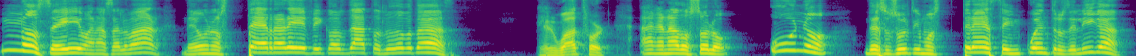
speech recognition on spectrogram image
no se iban a salvar de unos terroríficos datos ludópatas. El Watford ha ganado solo uno de sus últimos tres encuentros de liga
